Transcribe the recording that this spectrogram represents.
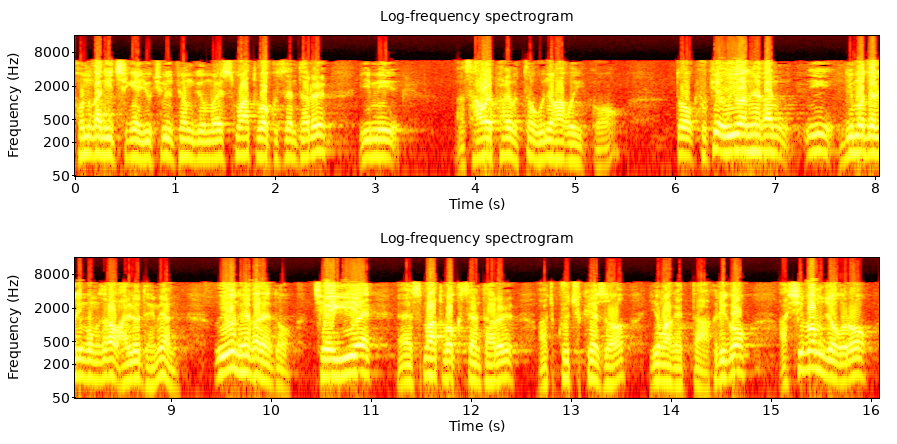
본관 2층에 61평 규모의 스마트 워크 센터를 이미 4월 8일부터 운영하고 있고 또 국회의원회관이 리모델링 공사가 완료되면 의원회관에도 제2의 스마트 워크 센터를 아, 구축해서 이용하겠다. 그리고 아, 시범적으로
